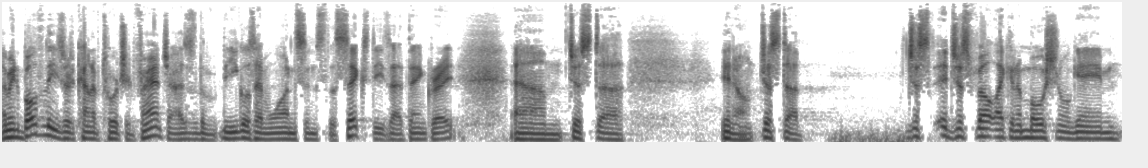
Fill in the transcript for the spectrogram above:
I mean, both of these are kind of tortured franchises. The, the Eagles haven't won since the '60s, I think, right? Um, just uh, you know, just a just it just felt like an emotional game,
